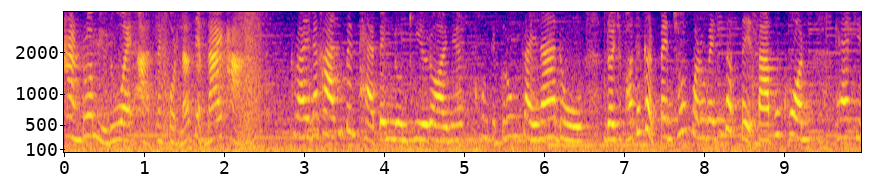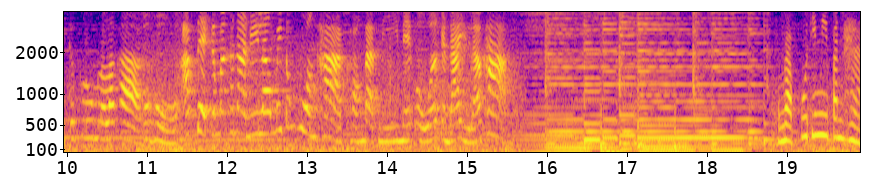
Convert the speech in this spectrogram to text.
คันร่วมอยู่ด้วย อาจจะกดแล้วเจ็บได้ค่ะ ใครนะคะที่เป็นแผลเป็นนูนคีรอยด์เนี่ยคงจะ กลุ้มใจหน้าดู โดยเฉพาะถ้าเกิดเป็นช่วงบริเวณที่แบบเตะตาผู้คน แค่คิดก็กลุ้มแล้วล่ะค่ะ โอ้โห อัปเดตกันมาขนาดนี้เราไม่ต้องห่วงค่ะ ของแบบนี้ make over กันได้อยู่แล้วค่ะ สำหรับผู้ที่มีปัญหา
